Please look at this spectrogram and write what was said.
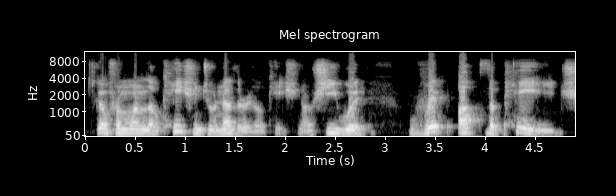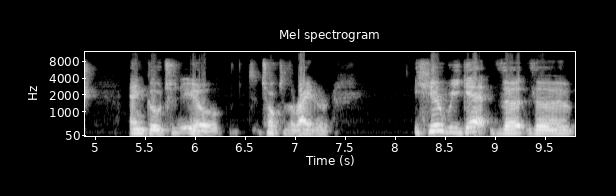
to go from one location to another location, or she would rip up the page and go to, you know, talk to the writer. Here we get the, the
